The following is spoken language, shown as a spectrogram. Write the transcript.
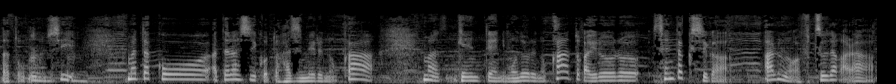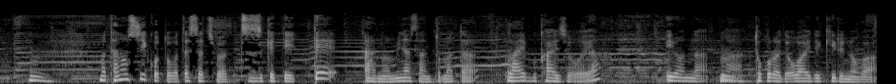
だと思うし、うんうんまたこう新しいことを始めるのか、まあ、原点に戻るのかとかいろいろ選択肢があるのが普通だから、うん。まあ、楽しいことを私たちは続けていってあの皆さんとまたライブ会場やいろんな、まあうん。ところでお会いできるのが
